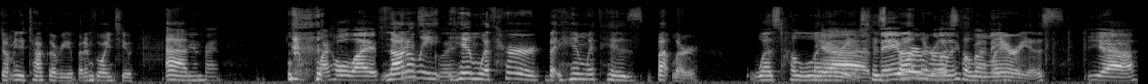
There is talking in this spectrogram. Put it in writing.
don't mean to talk over you, but I'm going to. Um, my whole life not only him with her, but him with his butler was hilarious. Yeah, his butler really was funny. hilarious. Yeah.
